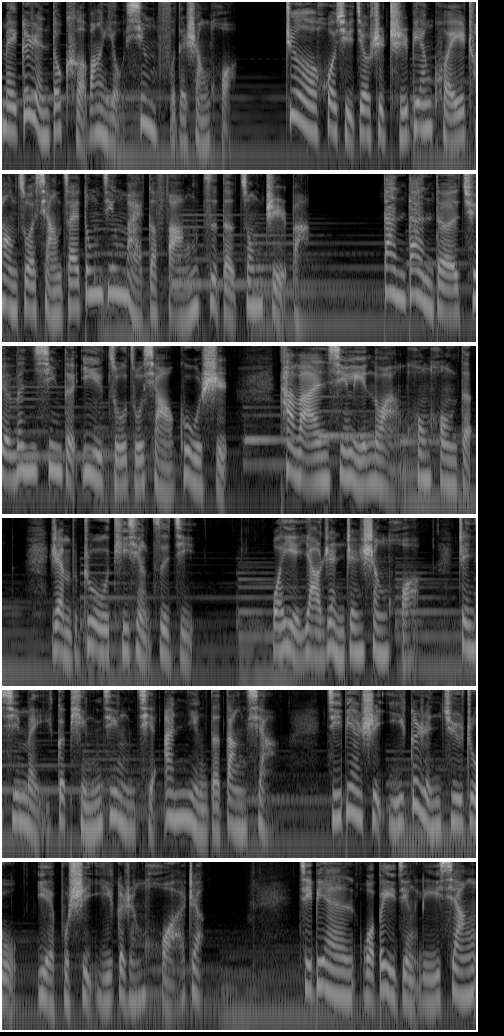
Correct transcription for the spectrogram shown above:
每个人都渴望有幸福的生活。这或许就是池边葵创作想在东京买个房子的宗旨吧。淡淡的却温馨的一组组小故事，看完心里暖烘烘的，忍不住提醒自己：我也要认真生活，珍惜每一个平静且安宁的当下。即便是一个人居住，也不是一个人活着。即便我背井离乡，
